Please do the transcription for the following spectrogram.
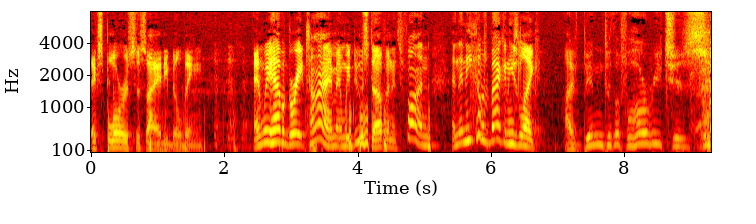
Explorers Society building, and we have a great time, and we do stuff, and it's fun. And then he comes back, and he's like, "I've been to the far reaches, and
